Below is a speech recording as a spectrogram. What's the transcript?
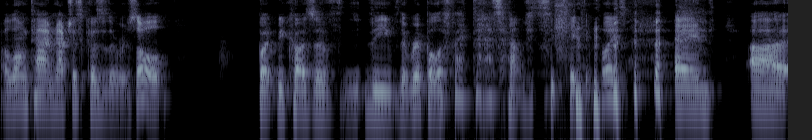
a long time, not just because of the result, but because of the the ripple effect that has obviously taken place. and uh,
